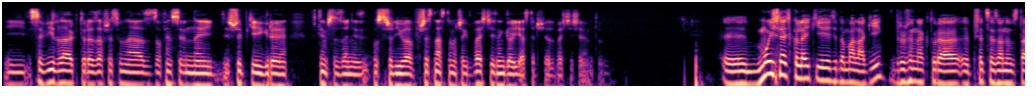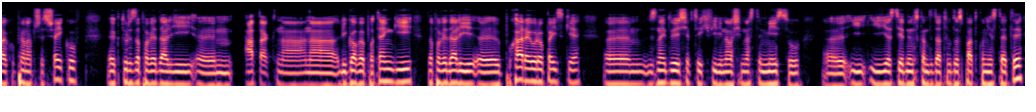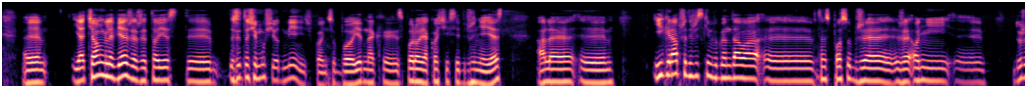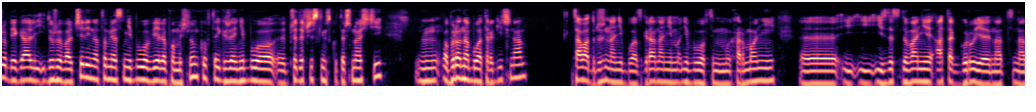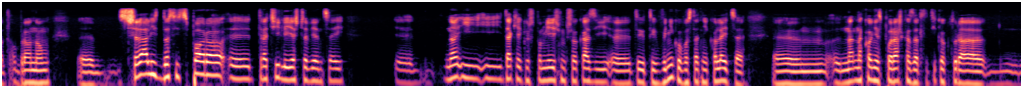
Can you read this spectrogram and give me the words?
I Sevilla, która zawsze słynęła z ofensywnej, szybkiej gry, w tym sezonie ustrzeliła w 16 meczach 21 goli, a straciła 27. To mój śledź kolejki jedzie do Malagi, drużyna, która y, przed sezonem została kupiona przez szejków, y, którzy zapowiadali atak na, na ligowe potęgi, zapowiadali puchary europejskie. Znajduje się w tej chwili na 18 miejscu i, i jest jednym z kandydatów do spadku niestety ja ciągle wierzę, że to jest, że to się musi odmienić w końcu, bo jednak sporo jakości w tej drużynie jest, ale ich gra przede wszystkim wyglądała e, w ten sposób, że, że oni e, dużo biegali i dużo walczyli, natomiast nie było wiele pomyślunków w tej grze, nie było e, przede wszystkim skuteczności. Mm, obrona była tragiczna. Cała drużyna nie była zgrana, nie, nie było w tym harmonii i, i, i zdecydowanie atak góruje nad, nad obroną. Strzelali dosyć sporo, tracili jeszcze więcej. No i, i, tak jak już wspomnieliśmy przy okazji e, tych, tych wyników w ostatniej kolejce, na, na, koniec porażka z Atletico, która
